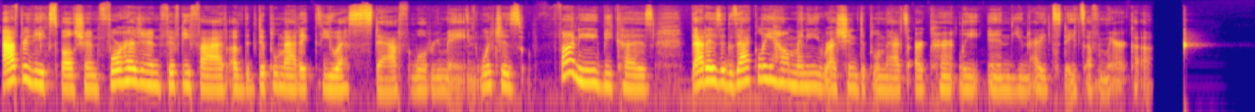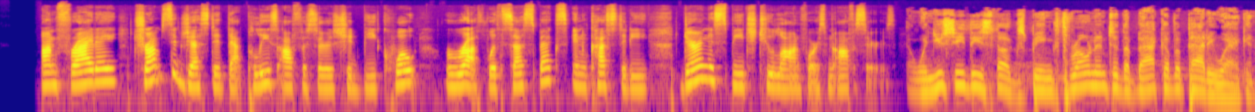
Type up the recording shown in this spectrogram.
After the expulsion, 455 of the diplomatic U.S. staff will remain, which is funny because that is exactly how many Russian diplomats are currently in the United States of America. On Friday, Trump suggested that police officers should be, quote, rough with suspects in custody during a speech to law enforcement officers. When you see these thugs being thrown into the back of a paddy wagon,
